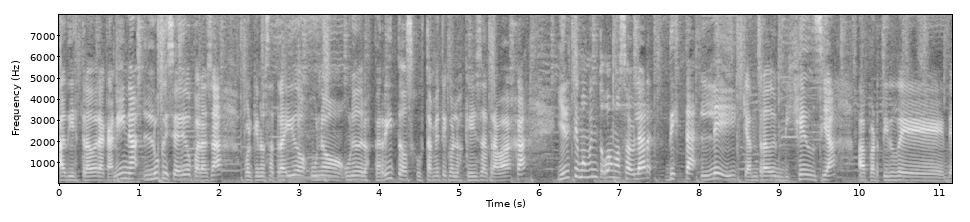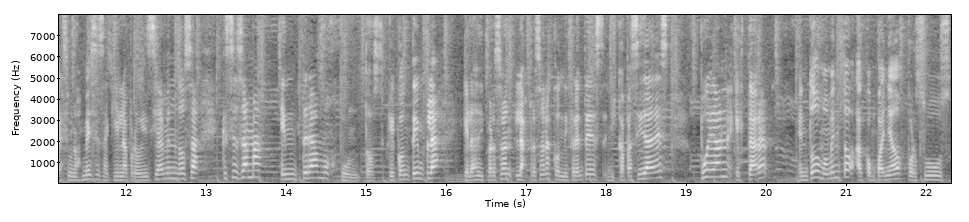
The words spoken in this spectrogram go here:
adiestradora canina. Luque se ha ido para allá porque nos ha traído uno, uno de los perritos justamente con los que ella trabaja. Y en este momento vamos a hablar de esta ley que ha entrado en vigencia a partir de, de hace unos meses aquí en la provincia de Mendoza, que se llama Entramos Juntos, que contempla que las, las personas con diferentes discapacidades puedan estar en todo momento acompañados por sus,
